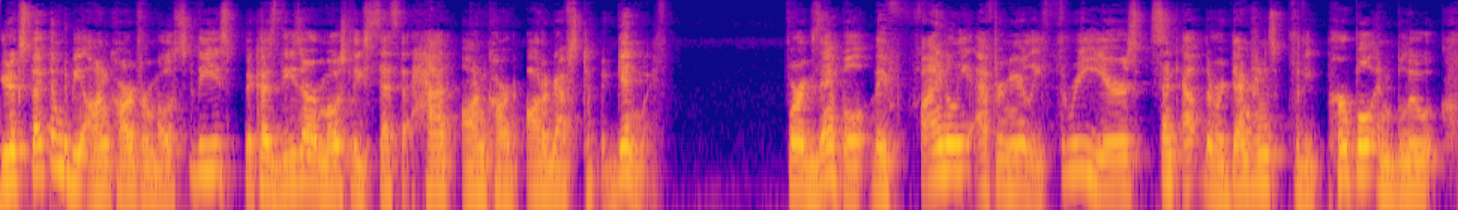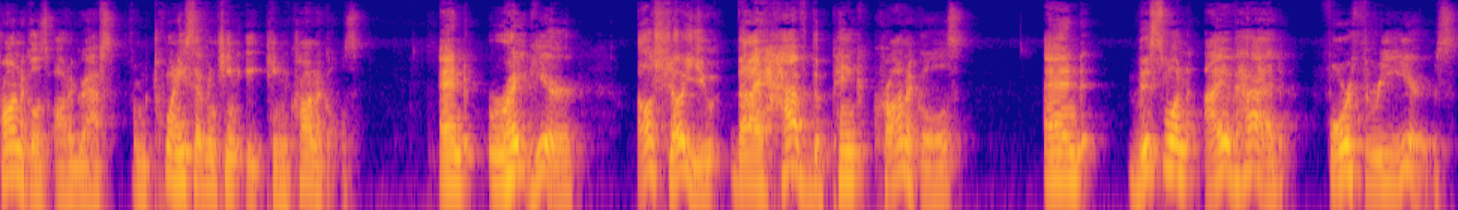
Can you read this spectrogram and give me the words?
You'd expect them to be on card for most of these because these are mostly sets that had on card autographs to begin with. For example, they finally, after nearly three years, sent out the redemptions for the purple and blue Chronicles autographs from 2017-18 Chronicles. And right here, I'll show you that I have the pink Chronicles, and this one I have had for three years.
